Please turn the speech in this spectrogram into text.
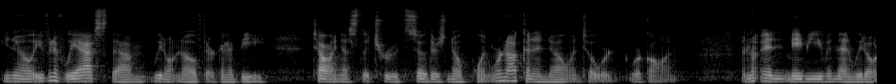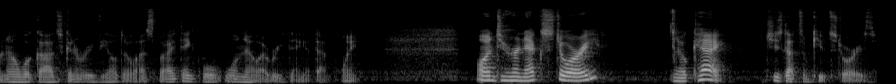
you know, even if we ask them, we don't know if they're going to be telling us the truth. So there's no point. We're not going to know until we're we're gone, and and maybe even then we don't know what God's going to reveal to us. But I think we'll we'll know everything at that point. On to her next story. Okay, she's got some cute stories.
